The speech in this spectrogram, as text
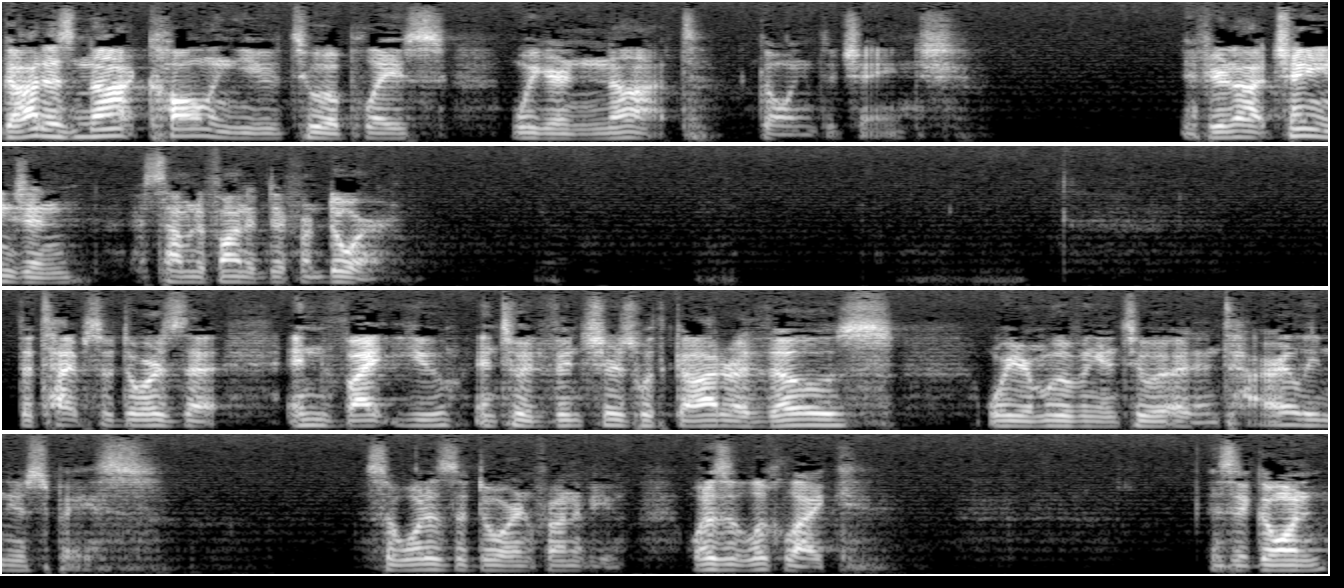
God is not calling you to a place where you're not going to change. If you're not changing, it's time to find a different door. The types of doors that invite you into adventures with God are those where you're moving into an entirely new space. So, what is the door in front of you? What does it look like? Is it going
